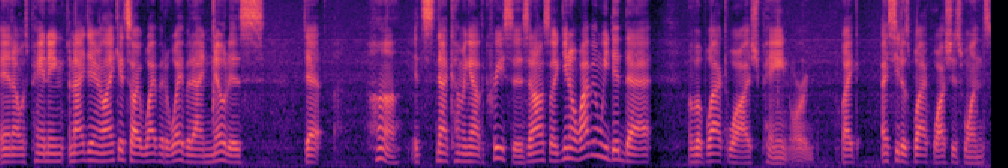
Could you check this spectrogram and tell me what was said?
and I was painting and I didn't like it so I wipe it away but I noticed that huh it's not coming out of the creases. And I was like you know why haven't we did that of a black wash paint or like I see those black washes ones.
